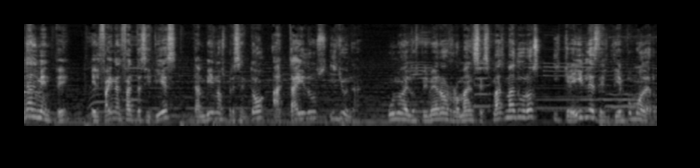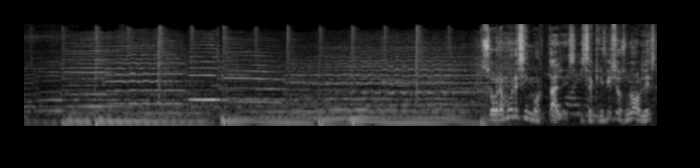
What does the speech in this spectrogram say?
Finalmente, el Final Fantasy X también nos presentó a Tidus y Yuna, uno de los primeros romances más maduros y creíbles del tiempo moderno. Sobre amores inmortales y sacrificios nobles,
